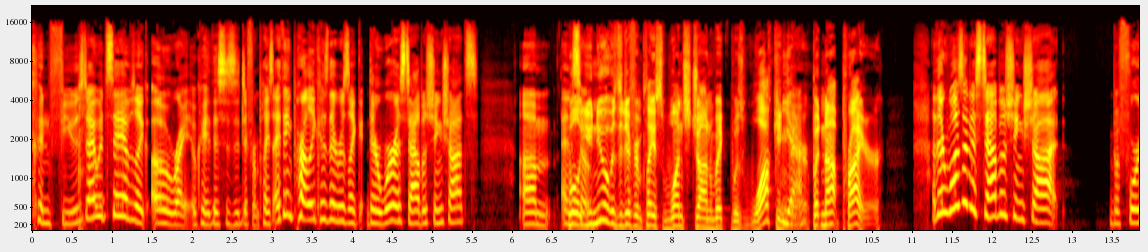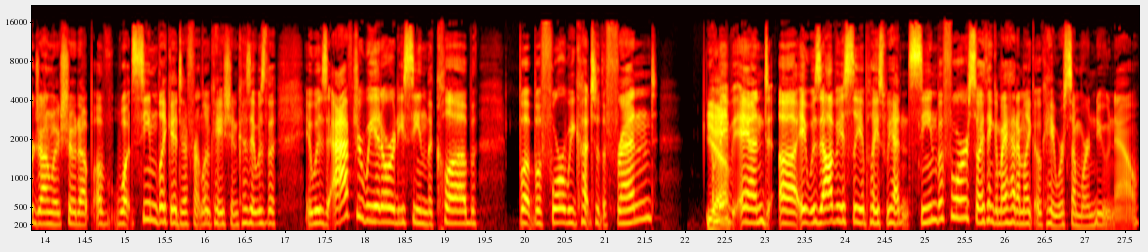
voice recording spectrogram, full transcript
confused, I would say. I was like, "Oh, right. Okay, this is a different place." I think partly cuz there was like there were establishing shots. Um and well, so, you knew it was a different place once John Wick was walking Yeah. there, but not prior. There was an establishing shot before John Wick showed up of what seemed like a different location because it was the it was after we had already seen the club, but before we cut to the friend. Yeah. Maybe, and uh, it was obviously a place we hadn't seen before. So I think in my head, I'm like, okay, we're somewhere new now.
